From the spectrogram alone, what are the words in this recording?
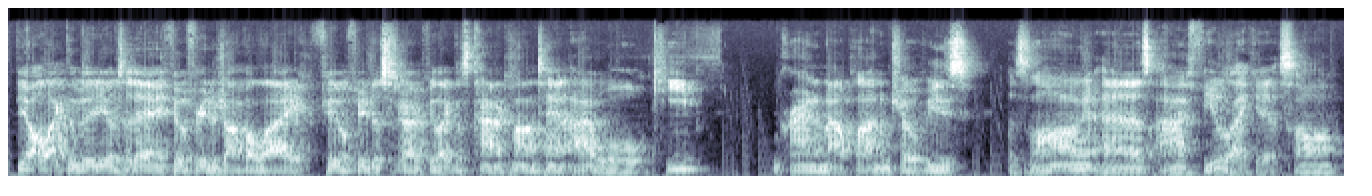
If y'all like the video today, feel free to drop a like. Feel free to subscribe if you like this kind of content. I will keep grinding out platinum trophies as long as I feel like it. So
